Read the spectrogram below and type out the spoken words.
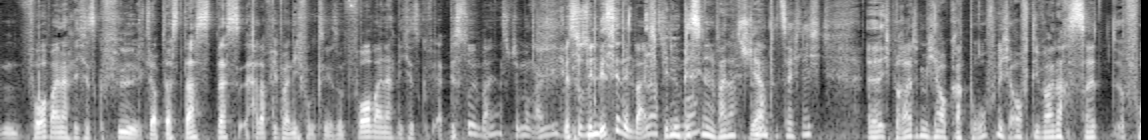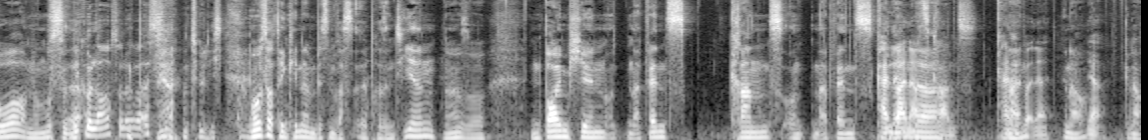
ein vorweihnachtliches Gefühl. Ich glaube, dass das, das hat auf jeden Fall nicht funktioniert. So ein vorweihnachtliches Gefühl. Bist du in Weihnachtsstimmung, Andi? Bist du so ein bisschen in Ich bin Weihnachtsstimmung? ein bisschen in Weihnachtsstimmung Ja? tatsächlich. Äh, ich bereite mich ja auch gerade beruflich auf die Weihnachtszeit vor und man muss Bist du äh, Nikolaus oder was? Ja, natürlich. Man muss auch den Kindern ein bisschen was äh, präsentieren. Ne? So ein Bäumchen und ein Adventskranz und ein Kein Adventskalender. Weihnachtskranz. Kein Nein, Advent- genau, Ja. genau.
